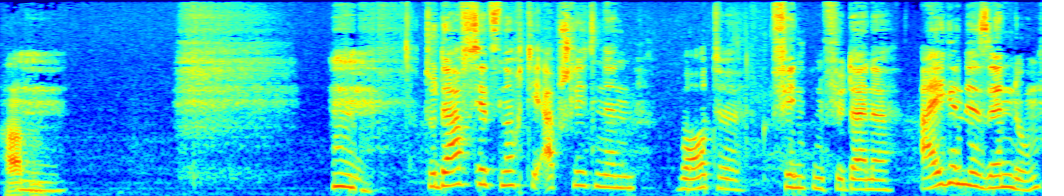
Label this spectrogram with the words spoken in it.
haben. Mm. Du darfst jetzt noch die abschließenden Worte finden für deine eigene Sendung.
